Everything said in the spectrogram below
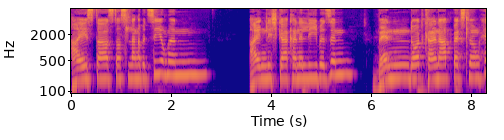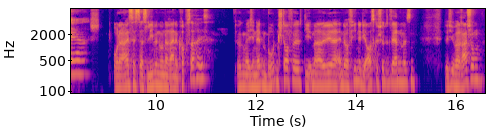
Heißt das, dass lange Beziehungen eigentlich gar keine Liebe sind, wenn dort keine Abwechslung herrscht? Oder heißt es, dass Liebe nur eine reine Kopfsache ist? Irgendwelche netten Botenstoffe, die immer wieder Endorphine, die ausgeschüttet werden müssen? Durch Überraschung?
